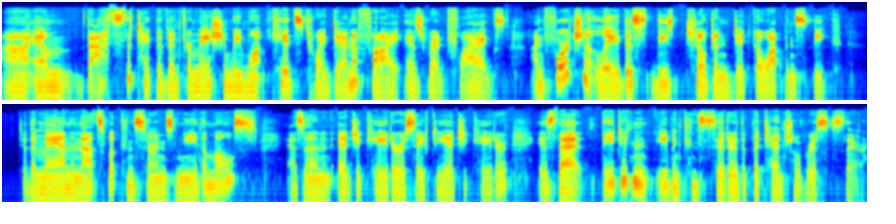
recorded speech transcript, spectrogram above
Uh, and that's the type of information we want kids to identify as red flags. Unfortunately, this, these children did go up and speak to the man, and that's what concerns me the most as an educator, a safety educator, is that they didn't even consider the potential risks there.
